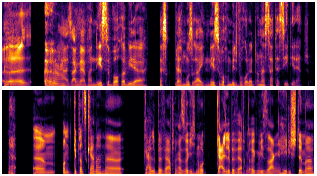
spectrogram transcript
äh, Ja, sagen wir einfach nächste Woche wieder. Das, das muss reichen. Nächste Woche Mittwoch oder Donnerstag, das seht ihr dann schon. Ähm, und gebt uns gerne eine geile Bewertung. Also wirklich nur geile Bewertung. Irgendwie sagen, hey, die Stimme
